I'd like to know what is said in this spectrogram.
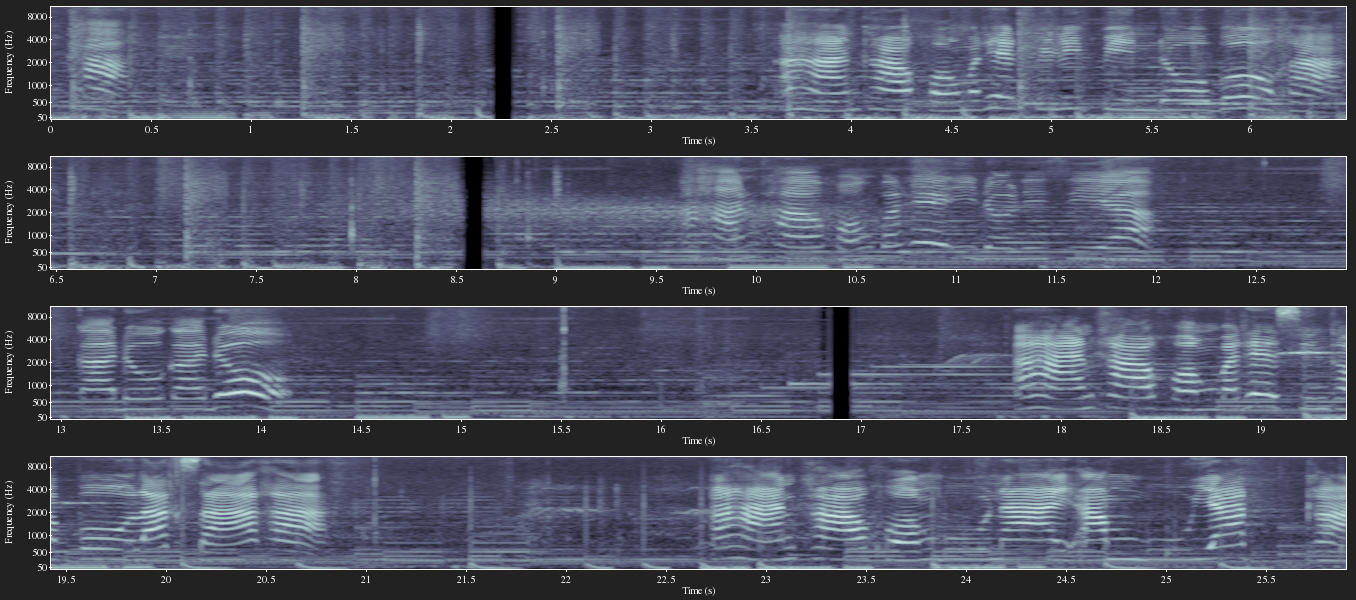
ชรค่ะ อาหารคาวของประเทศฟิลิปปินส์โดโบค่ะ ประเทศอินโดนีเซีย กาโดกาโด อาหารคาวของประเทศสิงคโปร์รักษาค่ะ อาหารคาวของบรูไนอัมบูยัดค่ะ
